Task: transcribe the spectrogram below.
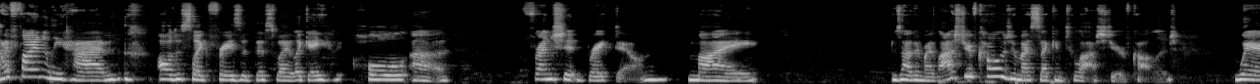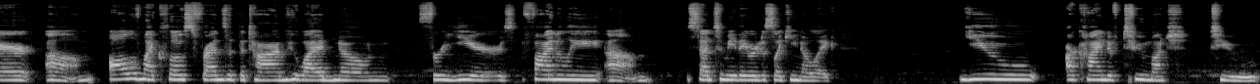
I finally had, I'll just like phrase it this way, like a whole, uh, friendship breakdown. My, it was either my last year of college or my second to last year of college where um, all of my close friends at the time, who I had known for years, finally um, said to me, they were just like, you know, like, you are kind of too much to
